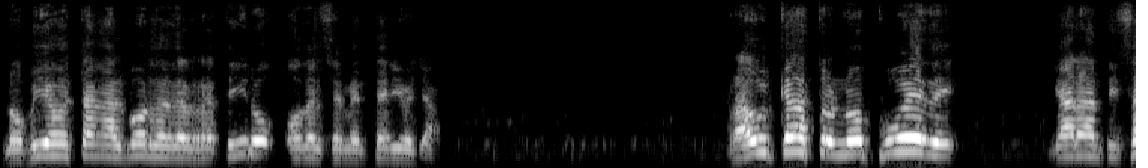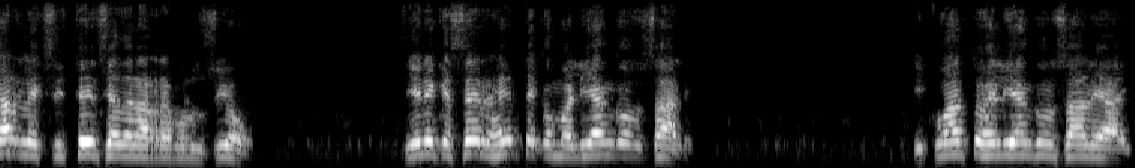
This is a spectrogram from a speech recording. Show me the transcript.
Los viejos están al borde del retiro o del cementerio ya. Raúl Castro no puede garantizar la existencia de la revolución. Tiene que ser gente como Elian González. ¿Y cuántos Elian González hay?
